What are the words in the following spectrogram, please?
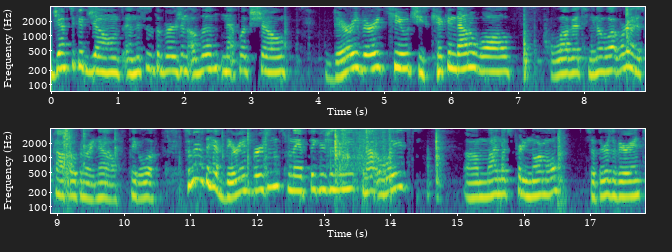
Jessica Jones. And this is the version of the Netflix show. Very, very cute. She's kicking down a wall. Love it. You know what? We're going to just pop it open right now. Take a look. Sometimes they have variant versions when they have figures in these. Not always. Um, mine looks pretty normal. So if there is a variant,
